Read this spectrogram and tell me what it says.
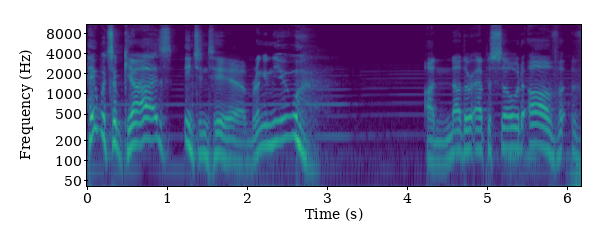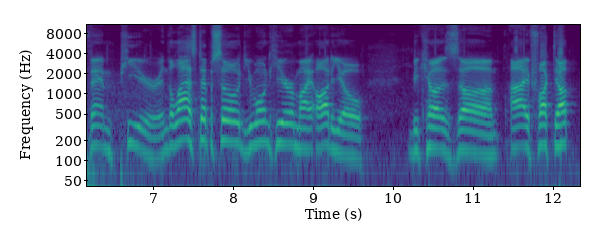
Hey, what's up, guys? Ancient here, bringing you another episode of Vampyr. In the last episode, you won't hear my audio because uh, I fucked up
